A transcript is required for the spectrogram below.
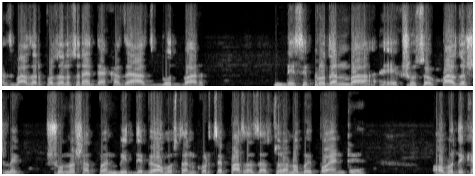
আজ বাজার পর্যালোচনায় দেখা যায়, আজ বুধবার ডিসি প্রধান বা এক সূচক পাঁচ দশমিক শূন্য সাত পয়েন্ট বৃদ্ধি পেয়ে অবস্থান করছে পাঁচ হাজার চুরানব্বই পয়েন্টে। অপরদিকে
